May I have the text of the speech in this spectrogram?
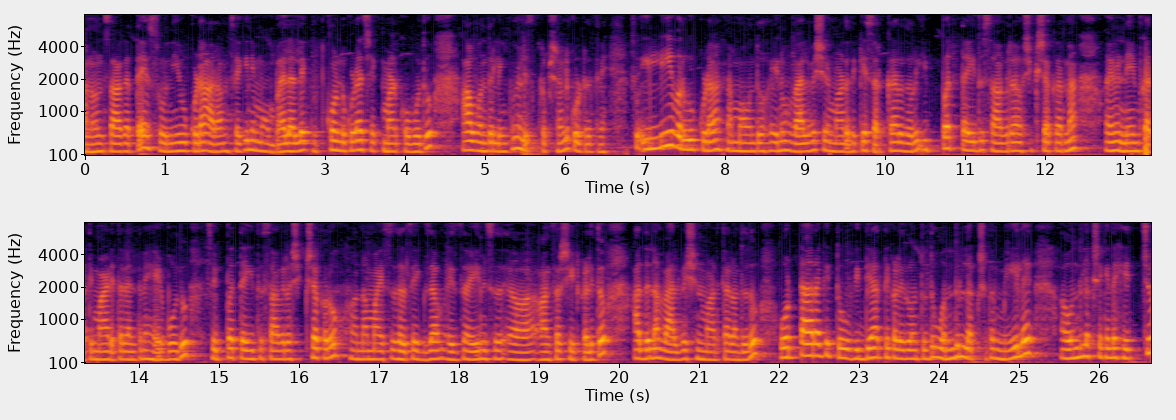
announce ಆಗುತ್ತೆ. ಸೊ ನೀವು ಕೂಡ ಆರಾಮ್ಸಾಗಿ ನಿಮ್ಮ ಮೊಬೈಲಲ್ಲೇ ಕುತ್ಕೊಂಡು ಕೂಡ ಚೆಕ್ ಮಾಡ್ಕೋಬೋದು. ಆ ಒಂದು ಲಿಂಕ್ನ ಡಿಸ್ಕ್ರಿಪ್ಷನಲ್ಲಿ ಕೊಟ್ಟಿರ್ತೀನಿ. ಸೊ ಇಲ್ಲಿವರೆಗೂ ಕೂಡ ನಮ್ಮ ಒಂದು ಏನು ವ್ಯಾಲ್ಯೂಯೇಷನ್ ಮಾಡೋದಕ್ಕೆ ಸರ್ಕಾರದವರು ಇಪ್ಪತ್ತೈದು ಸಾವಿರ ಶಿಕ್ಷಕರನ್ನ ಏನು ನೇಮಕಾತಿ ಮಾಡಿದ್ದಾರೆ ಅಂತಲೇ ಹೇಳ್ಬೋದು. ಸೊ ಇಪ್ಪತ್ತೈದು ಸಾವಿರ ಶಿಕ್ಷಕರು ನಮ್ಮ S S L C exams ಏನು ಆನ್ಸರ್ ಶೀಟ್ಗಳಿತ್ತು ಅದನ್ನು ವ್ಯಾಲ್ಯೂಯೇಷನ್ ಮಾಡ್ತಾ ಇರೋಂಥದ್ದು. ಒಟ್ಟಾರಾಗಿ ತು, ವಿದ್ಯಾರ್ಥಿಗಳಿರುವಂಥದ್ದು ಒಂದು ಲಕ್ಷದ ಮೇಲೆ ಒಂದು ಲಕ್ಷಕ್ಕಿಂತ ಹೆಚ್ಚು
